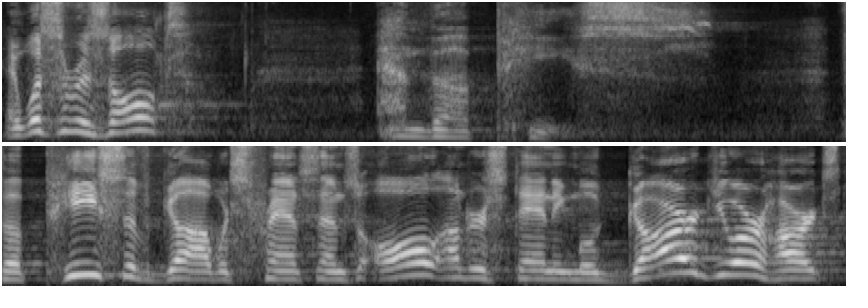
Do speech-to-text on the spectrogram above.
And what's the result? And the peace. The peace of God, which transcends all understanding, will guard your hearts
